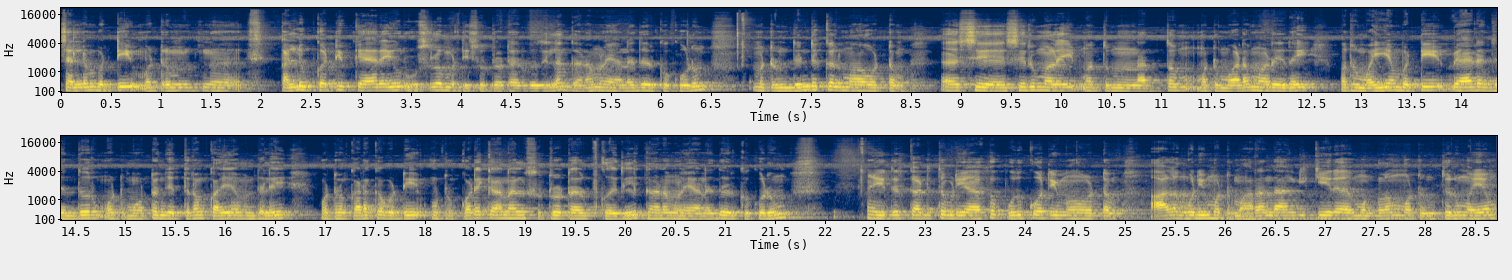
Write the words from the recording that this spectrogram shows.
செல்லம்பட்டி மற்றும் அஹ், கல்லுப்பட்டி கேரையூர் உசிலம்பட்டி சுற்றுவட்டார பகுதியெல்லாம் கனமழையானது இருக்கக்கூடும். மற்றும் திண்டுக்கல் மாவட்டம் சி சிறுமலை மற்றும் நத்தம் மற்றும் வடமதுரை மற்றும் வையம்பட்டி வேடஞ்சந்தூர் மற்றும் ஒட்டஞ்சத்திரம் கலியமந்தலை மற்றும் கடக்கப்பட்டி மற்றும் கொடைக்கானல் சுற்றுவட்டார பகுதியில் கனமழையானது இருக்கக்கூடும். இதற்கு அடுத்தபடியாக புதுக்கோட்டை மாவட்டம் ஆலங்குடி மற்றும் அறந்தாங்கி கீரமங்கலம் மற்றும் திருமயம்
